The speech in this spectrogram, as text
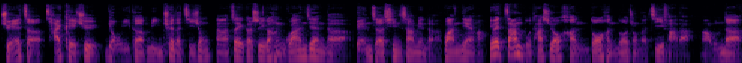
抉择才可以去有一个明确的集中啊，这个是一个很关键的原则性上面的观念哈。因为占卜它是有很多很多种的技法的啊，我们的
